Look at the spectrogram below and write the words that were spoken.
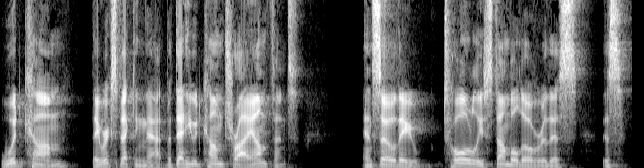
would come, they were expecting that, but that he would come triumphant. And so they totally stumbled over this, this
